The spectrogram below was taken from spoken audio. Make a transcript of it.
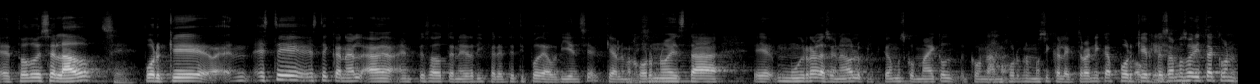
eh, todo ese lado, Sí. porque eh, este, este canal ha, empezado a tener diferente tipo de audiencia, que a lo mejor sí. no está eh, muy relacionado, lo platicamos con Michael, con a lo Ajá. mejor con música electrónica, porque Ok. empezamos ahorita con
